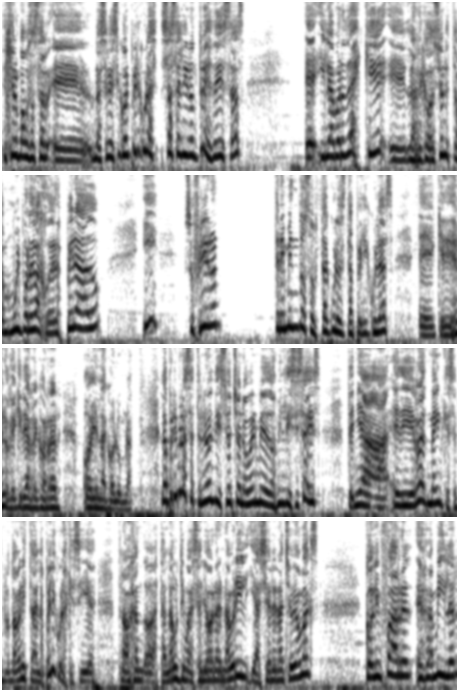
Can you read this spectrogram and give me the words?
dijeron vamos a hacer eh, una serie de cinco películas, ya salieron tres de esas, eh, y la verdad es que la recaudación está muy por debajo de lo esperado, y sufrieron tremendos obstáculos estas películas, eh, que es lo que quería recorrer hoy en la columna. La primera se estrenó el 18 de noviembre de 2016. Tenía a Eddie Redmayne, que es el protagonista de las películas, que sigue trabajando hasta la última que salió ahora en abril y ayer en HBO Max. Colin Farrell, Ezra Miller.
